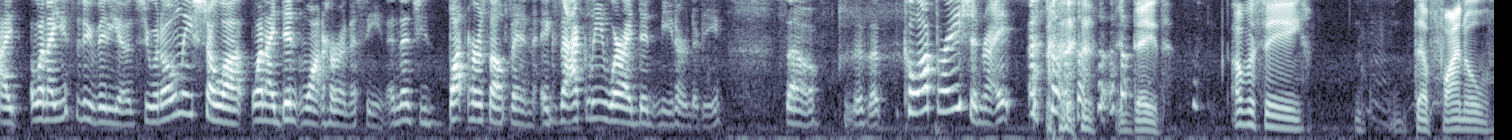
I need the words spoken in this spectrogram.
I when I used to do videos, she would only show up when I didn't want her in a scene, and then she'd butt herself in exactly where I didn't need her to be. So that's cooperation, right? Indeed. Obviously, the final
